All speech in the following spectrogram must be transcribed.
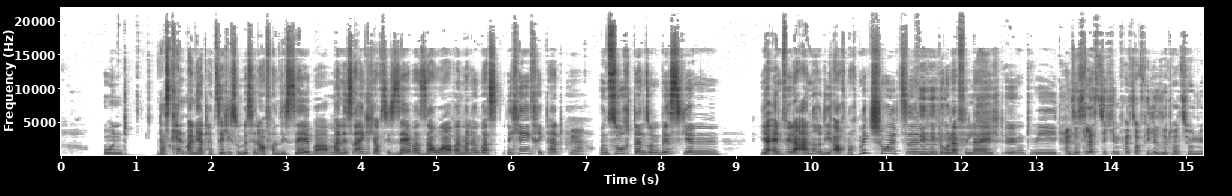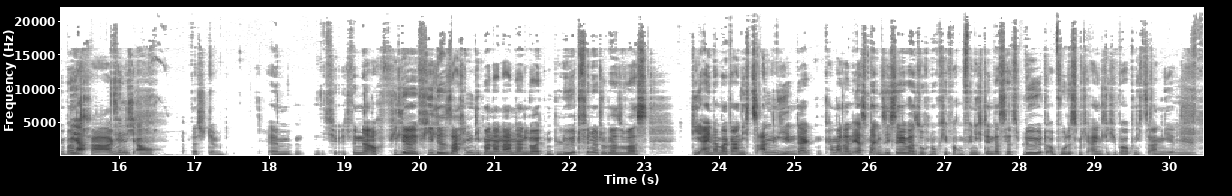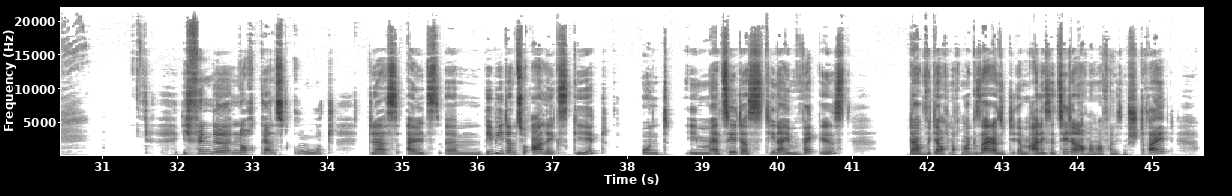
Und das kennt man ja tatsächlich so ein bisschen auch von sich selber. Man ist eigentlich auf sich selber sauer, weil man irgendwas nicht hingekriegt hat Ja. und sucht dann so ein bisschen, ja, entweder andere, die auch noch mitschuld sind oder vielleicht irgendwie. Also es lässt sich jedenfalls auf viele Situationen Ja, übertragen. finde ich auch. Das stimmt. Ähm, ich, ich finde auch viele, viele Sachen, die man an anderen Leuten blöd findet oder sowas, die einen aber gar nichts angehen. Da kann man dann erstmal in sich selber suchen, okay, warum finde ich denn das jetzt blöd, obwohl es mich eigentlich überhaupt nichts angeht. Mhm. Ich finde noch ganz gut, dass als ähm, Bibi dann zu Alex geht und ihm erzählt, dass Tina eben weg ist, da wird ja auch nochmal gesagt, also ähm, Alex erzählt dann auch nochmal von diesem Streit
